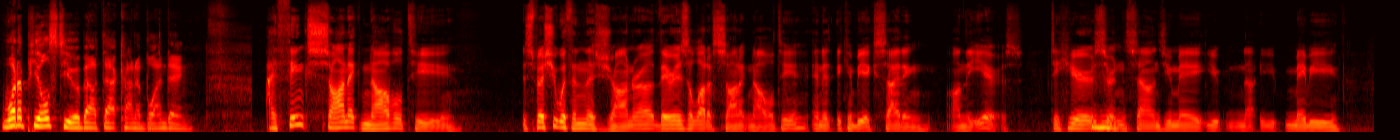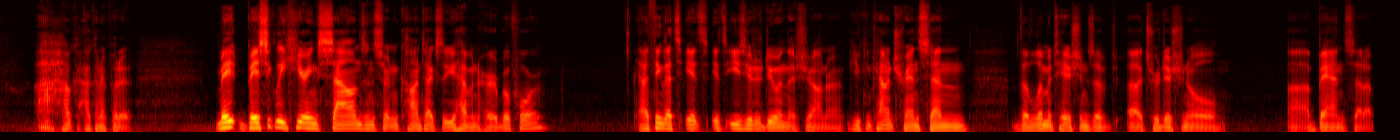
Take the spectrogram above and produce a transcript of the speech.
What appeals to you about that kind of blending? I think sonic novelty, especially within this genre, there is a lot of sonic novelty, and it, it can be exciting on the ears to hear Mm-hmm. certain sounds you may you, not, you maybe ah, how how can I put it? Ma- basically, hearing sounds in certain contexts that you haven't heard before. I think that's it's it's easier to do in this genre. You can kind of transcend the limitations of uh, traditional uh, band setup.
